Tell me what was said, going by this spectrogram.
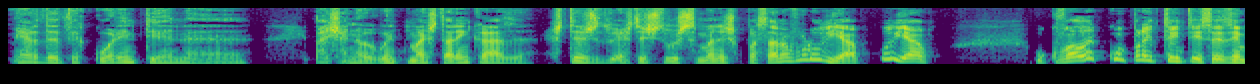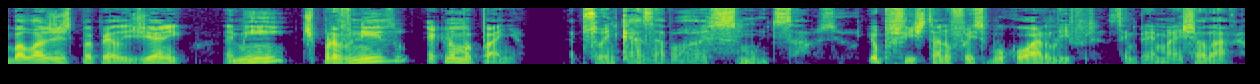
Merda da quarentena. Pá, já não aguento mais estar em casa. Estas, estas duas semanas que passaram foram o diabo. O diabo. O que vale é que comprei 36 embalagens de papel higiênico. A mim, desprevenido, é que não me apanham. A pessoa em casa aborrece muito, sabes? Eu, eu prefiro estar no Facebook ao ar livre. Sempre é mais saudável.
